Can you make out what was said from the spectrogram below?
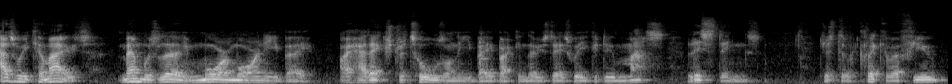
As we come out, Mem was learning more and more on eBay. I had extra tools on eBay back in those days where you could do mass listings just a click of a few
